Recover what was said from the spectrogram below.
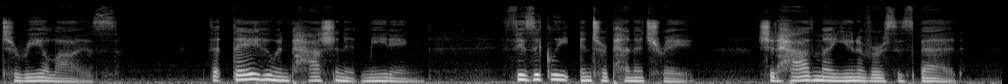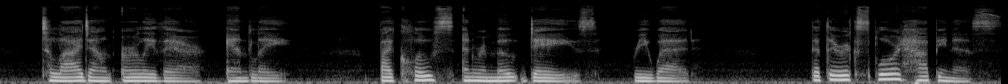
to realize. That they who in passionate meeting physically interpenetrate should have my universe's bed, to lie down early there and late, by close and remote days rewed. That their explored happiness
